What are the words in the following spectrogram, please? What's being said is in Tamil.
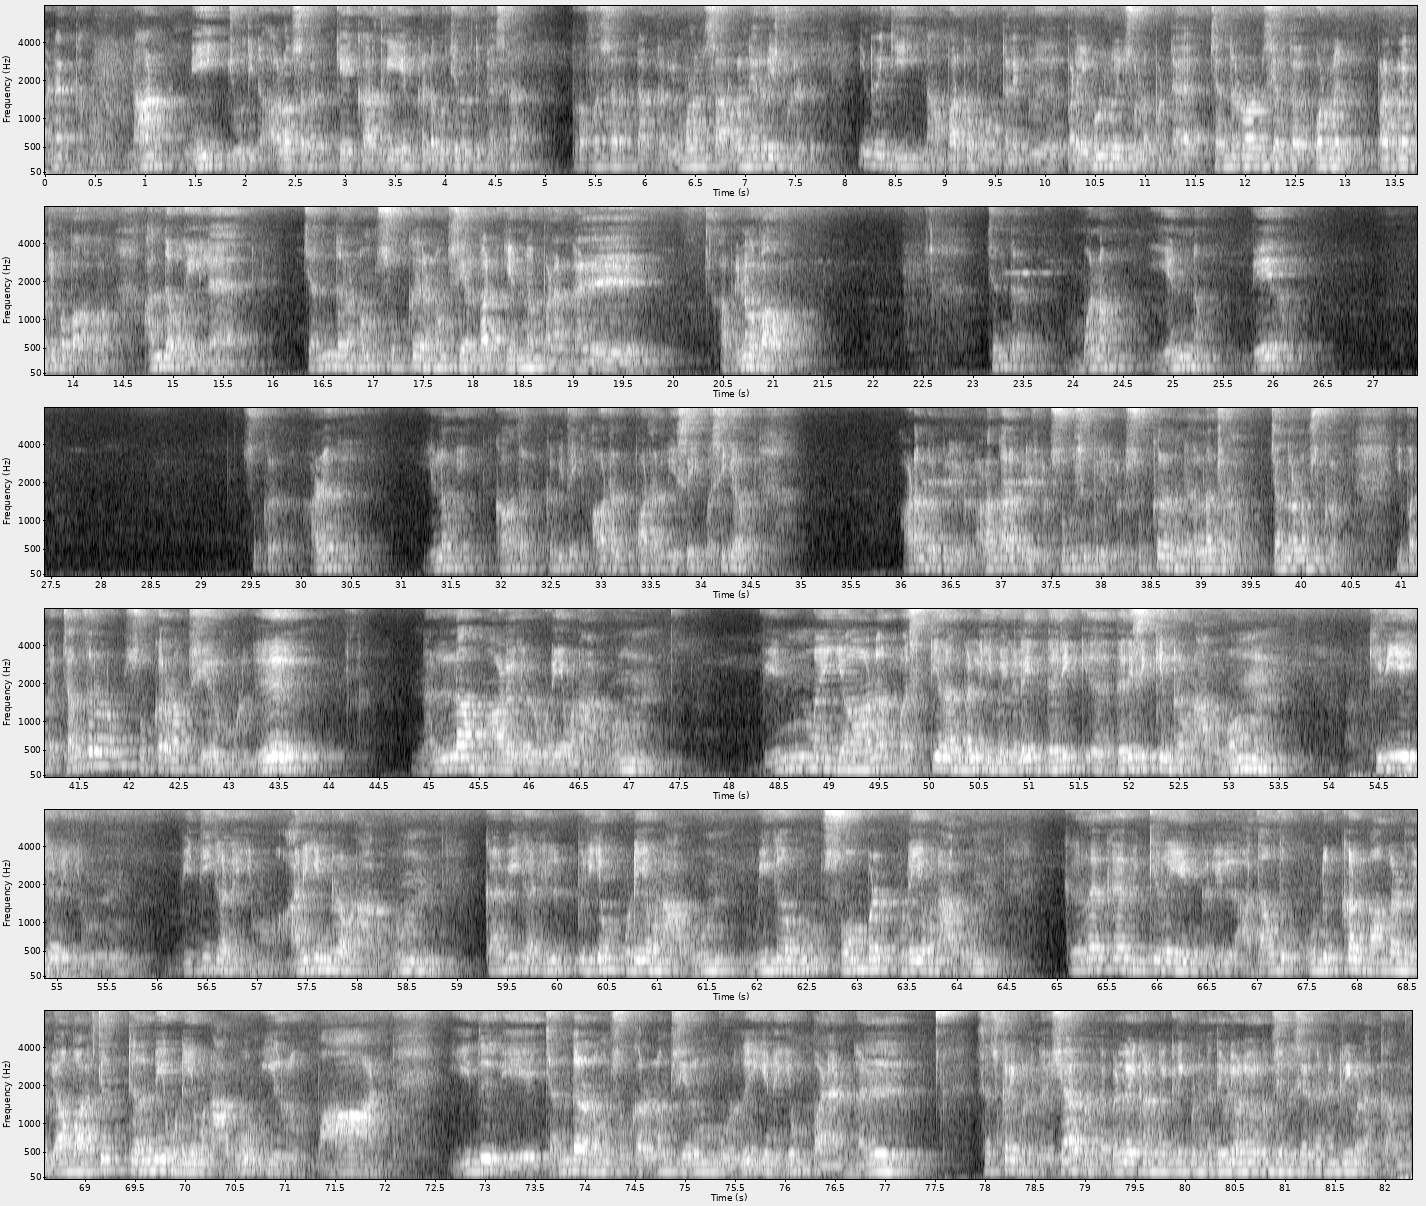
வணக்கம். நான் மெய் ஜோதிட ஆலோசகர் கே. கார்த்திகேயன். கள்ளக்குறிச்சியிலிருந்து பேசுகிறேன் ப்ரொஃபஸர் டாக்டர் விமலன் சாரோட நேரடி ஸ்டூடெண்ட் இன்றைக்கு நாம் பார்க்க போகும் தலைப்பு பழைய நூல்களில் சொல்லப்பட்ட சந்திரனுடன் சேர்ந்த கோள்களின் பலன்களை பற்றி இப்போ பார்க்க போகிறோம் அந்த வகையில் சந்திரனும் சுக்கிரனும் சேர்ந்தால் என்ன பலன்கள்? அப்படின்னு நம்ம பார்க்க போகிறோம் சந்திரன் மனம் எண்ணம் வேகம். சுக்கரன் அழகு இளமை காதல் கவிதை ஆடல் பாடல் இசை வசீகரம் ஆடம்பர பிரியர்கள் அலங்கார பிரியர்கள் சொகுசு பிரியர்கள் சுக்கிரனுக்கு இதெல்லாம் சொல்லலாம் சந்திரனும் சுக்கரன் இப்போ இந்த சந்திரனும் சுக்கரனும் சேரும் பொழுது நல்ல மாலைகள் உடையவனாகவும் வெண்மையான வஸ்திரங்கள் இவைகளை தரி தரிசிக்கின்றவனாகவும் கிரியைகளையும் விதிகளையும் அறிகின்றவனாகவும் கவிகளில் பிரியம் உடையவனாகவும் மிகவும் சோம்பல் உடையவனாகவும் கிரக விக்கிரயங்களில் அதாவது கொடுக்கல் வாங்கல் வியாபாரத்தில் திறமை உடையவனாகவும் இருப்பான். இதுவே சந்திரனும் சுக்கரனும் சேரும் பொழுது இணையும் பலன்கள். சப்ஸ்கிரைப் பண்ணுங்கள் ஷேர் பண்ணுங்கள் பெல் ஐக்கானை கிளிக் பண்ணுங்கள் இந்த வீடியோ அனைவருக்கும் சேர்ந்து சேருங்க நன்றி வணக்கம்.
